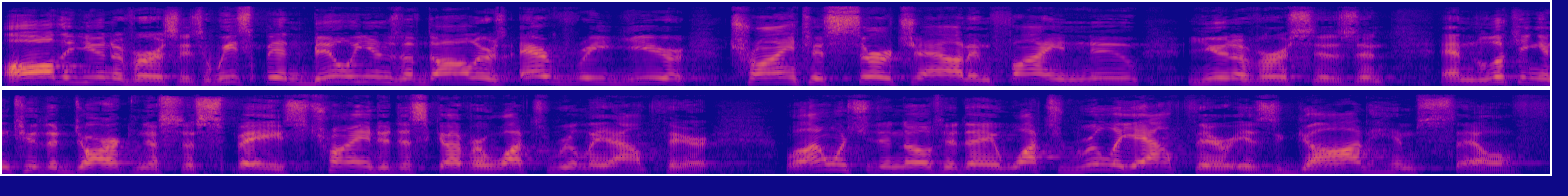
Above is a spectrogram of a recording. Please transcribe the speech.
all the universes. We spend billions of dollars every year trying to search out and find new universes and, and looking into the darkness of space, trying to discover what's really out there. Well, I want you to know today what's really out there is God Himself.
